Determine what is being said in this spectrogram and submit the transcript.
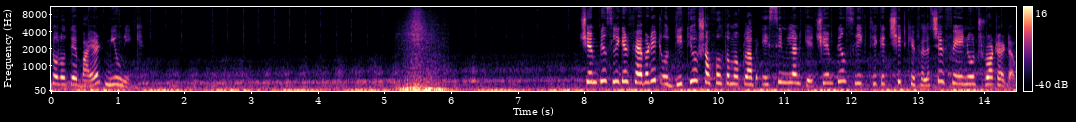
ষোলোতে বায়ার্ন মিউনিক। চ্যাম্পিয়ন্স লিগের ফেভারিট ও দ্বিতীয় সফলতম ক্লাব এসি মিলানকে চ্যাম্পিয়ন্স লিগ থেকে ছিটকে ফেলেছে ফেইনুড রটারডাম।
